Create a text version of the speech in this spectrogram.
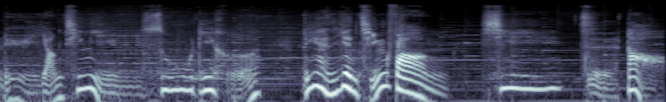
绿杨轻影苏堤河，潋滟晴方西子道。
